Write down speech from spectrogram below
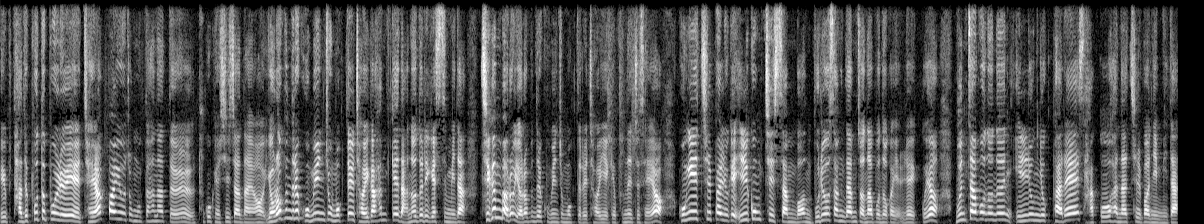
이 다들 포트폴리오에 제약 바이오 종목도 하나들 두고 계시잖아요. 여러분들의 고민 종목들 저희가 함께 나눠드리겠습니다. 지금 바로 여러분들 고민 종목들을 저희에게 보내주세요. 02786-1073번 무료 상담 전화번호가 열려 있고요. 문자 번호는 1668-4917번입니다.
